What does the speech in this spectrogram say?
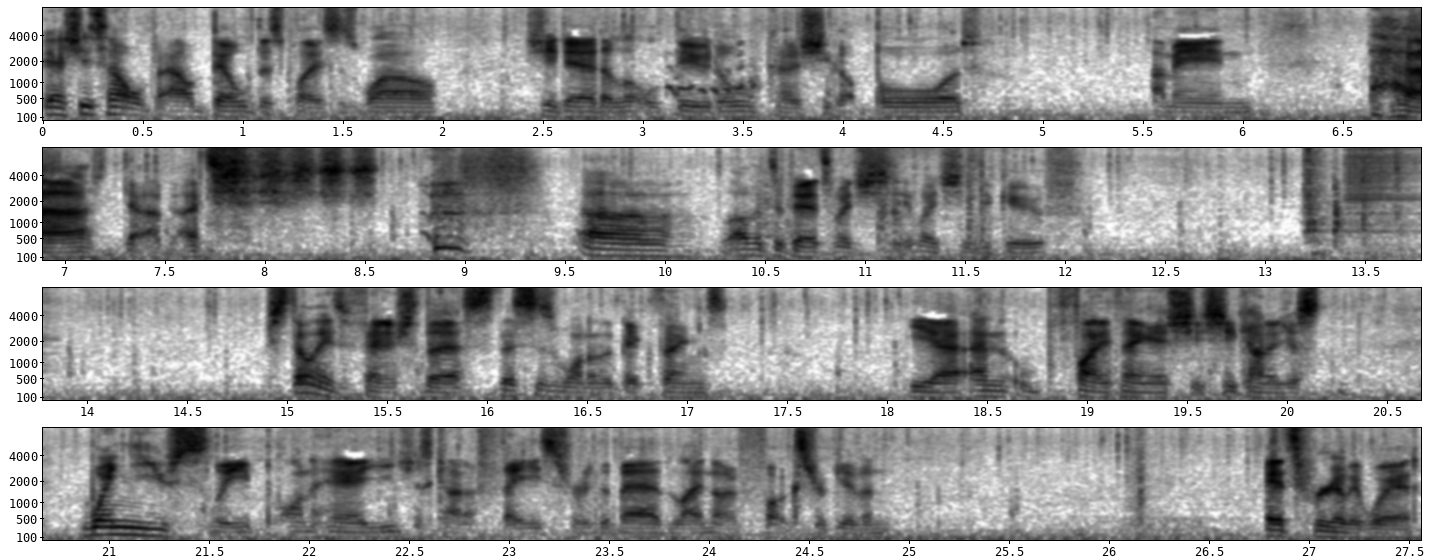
Yeah, she's helped out build this place as well. She did a little doodle because she got bored. I mean, uh, uh, love it to bits when, she, when she's a goof. Still need to finish this. This is one of the big things. Yeah, and funny thing is, she she kind of just when you sleep on here, you just kind of phase through the bed like no fucks are given. It's really weird.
